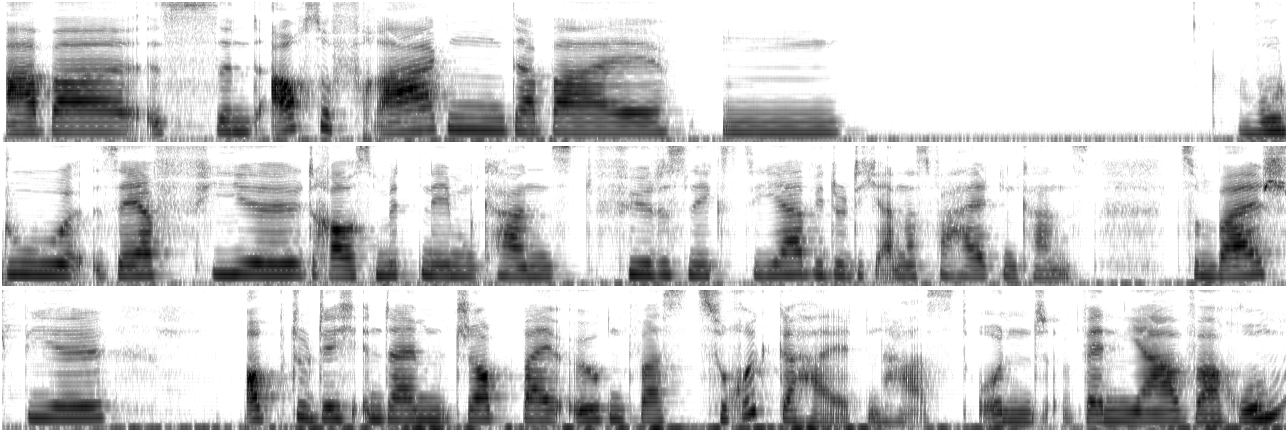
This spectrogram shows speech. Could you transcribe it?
Aber es sind auch so Fragen dabei, mh, hm, wo du sehr viel draus mitnehmen kannst für das nächste Jahr, wie du dich anders verhalten kannst. Zum Beispiel, ob du dich in deinem Job bei irgendwas zurückgehalten hast? Und wenn ja, warum,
